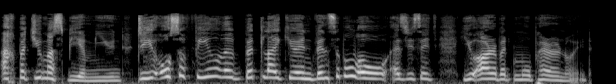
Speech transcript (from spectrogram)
ah but you must be immune do you also feel a bit like you're invincible or as you said you are a bit more paranoid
